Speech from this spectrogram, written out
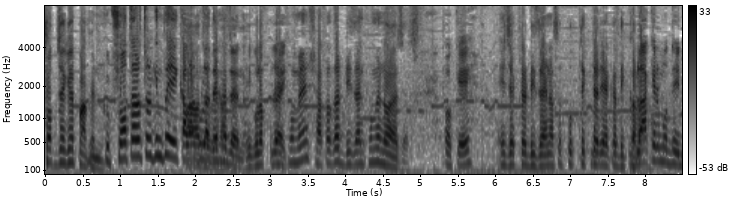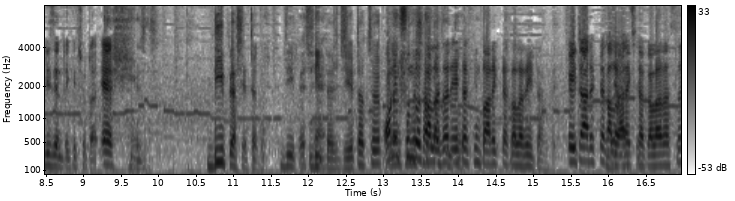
সব জায়গায় পাবেন না। খুব সচরাচর কিন্তু এই কালারগুলো দেখা যায়। না। এগুলো প্লেন Right. ফোমে সাত হাজার ডিজাইন ফোমে নয় হাজার। ওকে এই যে একটা ডিজাইন আছে প্রত্যেকটারই একাধিক কালার ব্ল্যাকের মধ্যে এই ডিজাইনটা কিছুটা। অ্যাশ এটাকে। জি এটা হচ্ছে অনেক সুন্দর কালার এটা কিন্তু। আরেকটা কালার এইটা আরেকটা কালার আরেকটা কালার আছে।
